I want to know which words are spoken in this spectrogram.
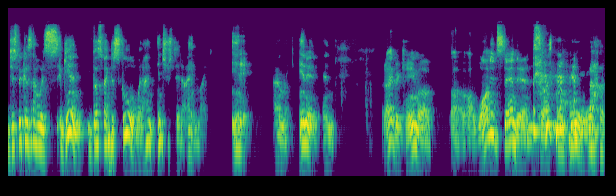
just because I was again goes back to school. When I'm interested, I am like in it. I'm like in it, and, and I became a a, a wanted stand-in. So, getting, uh,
